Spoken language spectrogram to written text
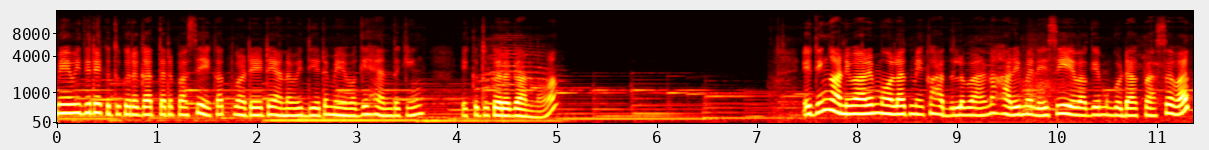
මේ විදිට එකතු කරගත්තට පස්සේ ඒකත් වටේට යන විදියට මේ වගේ හැන්දකින් එකතු කරගන්නවා. ඉතින් අනිවාරෙන් මෝලත් මේක හදල බලන්න. හරිම ලෙසි ඒ වගේම ගොඩක් රසවත්.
